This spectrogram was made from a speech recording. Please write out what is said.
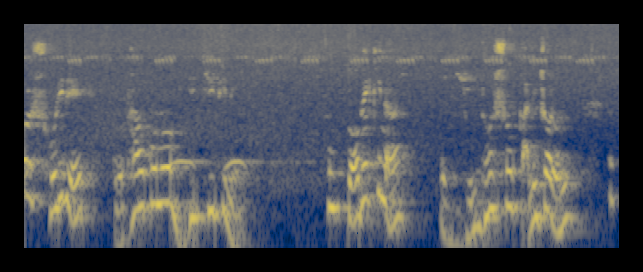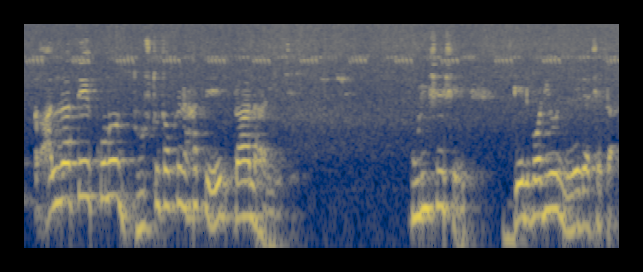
ওর শরীরে কোথাও কোনো বিকৃতি নেই। তবে কিনা দুর্ধর্ষ কালীচরণ কাল রাতে কোনো দুষ্ট চক্রের হাতে প্রাণ হারিয়েছে। পুলিশ এসে ডেড বডিও নিয়ে গেছে তার।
